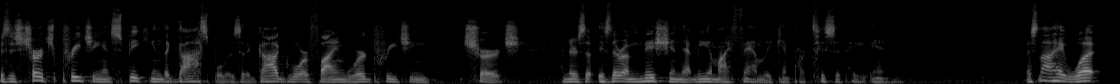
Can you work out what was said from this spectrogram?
Is this church preaching and speaking the gospel? Is it a God glorifying, word preaching church? And there's a, is there a mission that me and my family can participate in? It's not, hey, what,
